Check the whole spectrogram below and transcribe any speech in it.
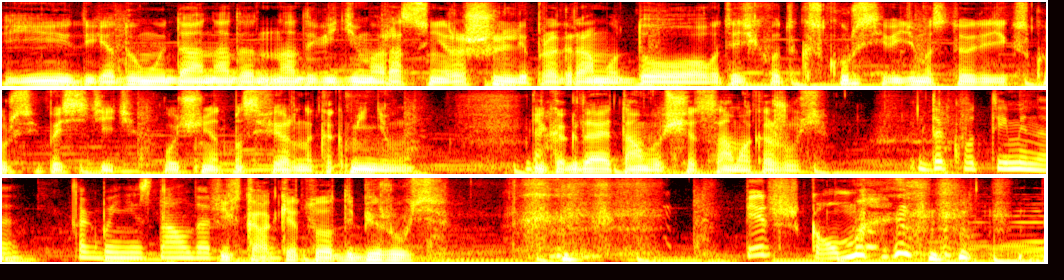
И я думаю, да, надо, надо, видимо, раз они расширили программу до вот этих вот экскурсий, видимо, стоит эти экскурсии посетить. Очень атмосферно, как минимум. И когда я там вообще сам окажусь. Так вот именно, как бы и не знал даже. И как я туда доберусь. Пешком.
